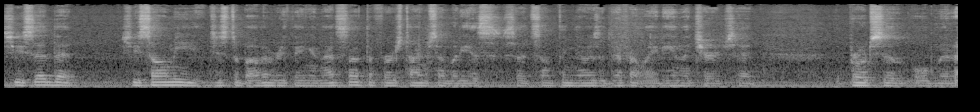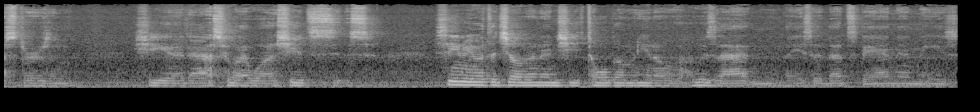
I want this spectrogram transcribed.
she said that she saw me just above everything, and that's not the first time somebody has said something. There was a different lady in the church that approached the old ministers, and she had asked who I was. She had seen me with the children, and she told them, you know, who's that? And they said that's Dan, and he's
